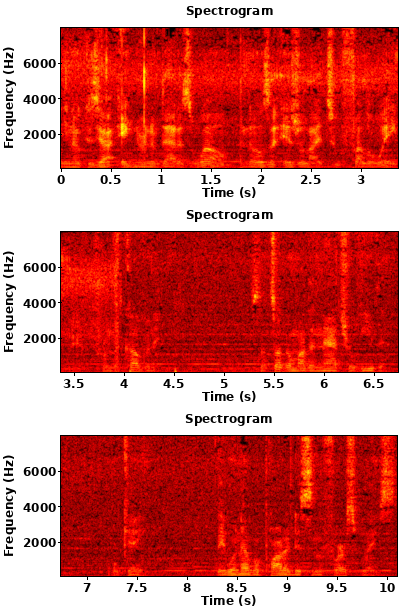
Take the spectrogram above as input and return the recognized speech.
You know, because y'all ignorant of that as well. And those are Israelites who fell away, man, from the covenant. So I'm talking about the natural heathen. Okay? They were never part of this in the first place.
